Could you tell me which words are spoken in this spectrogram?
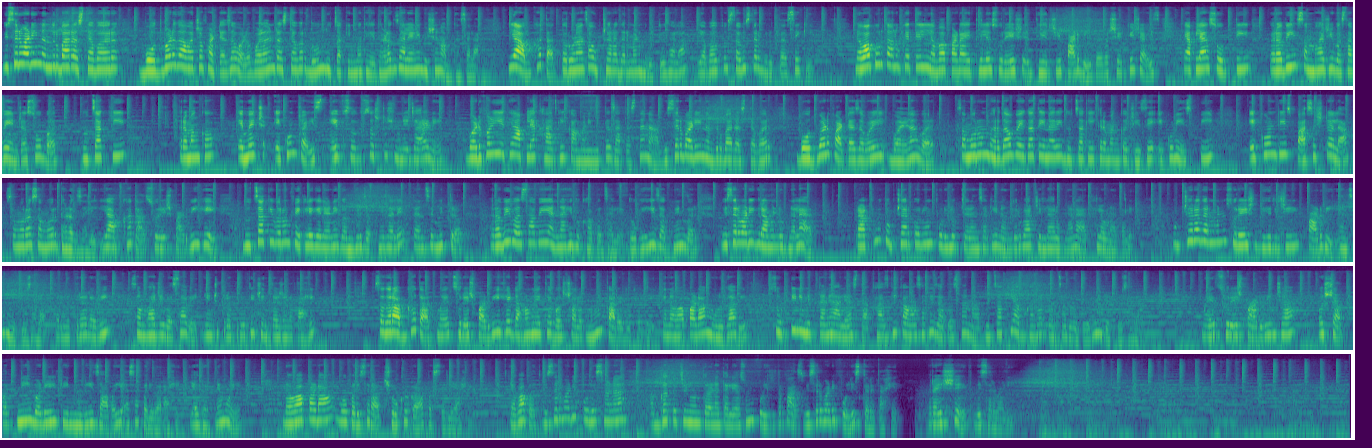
विसरवाडी नंदुरबार रस्त्यावर बोदवड गावाच्या फाट्याजवळ वळण रस्त्यावर दोन दुचाकींमध्ये धडक झाल्याने भीषण अपघात झाला. या अपघातात तरुणाचा उपचारादरम्यान मृत्यू झाला. याबाबत सविस्तर वृत्त असे की नवापूर तालुक्यातील नवापाडा येथील सुरेश धीरजी पाडवी वर्ष एक्केचाळीस हे आपल्या सोबती रवी संभाजी वसावे यांच्यासोबत दुचाकी क्रमांक एम एच एकोणचाळीस एफ सदुसष्ट शून्य चारने वडफळी येथे आपल्या खाजगी कामानिमित्त जात असताना विसरवाडी नंदुरबार रस्त्यावर बोदवड फाट्याजवळील वळणावर समोरून भरधाव वेगात येणारी दुचाकी क्रमांक जी जे एकोणीस पी एकोणतीस पासष्टला समोरासमोर धडक झाली. या अपघातात सुरेश पाडवी हे दुचाकीवरून फेकले गेल्याने गंभीर जखमी झाले. त्यांचे मित्र रवी वसावे यांनाही दुखापत झाले. दोघेही जखमींवर विसरवाडी ग्रामीण रुग्णालयात प्राथमिक उपचार करून पुढील उपचारांसाठी नंदुरबार जिल्हा रुग्णालयात हलवण्यात आले. उपचारादरम्यान सुरेश धीरजी पाडवी यांचा मृत्यू झाला. तर मित्र रवी संभाजी वसावे यांची प्रकृती चिंताजनक आहे. सदर अपघातात मयत सुरेश पाडवी हे डहाणू येथे बस चालक म्हणून कार्यरत होते. ते नवापाडा मुळगावी सुट्टी निमित्ताने आले असता खासगी कामासाठी जात असताना दुचाकी अपघातात त्यांचा दुर्दैवी मृत्यू झाला. मयत सुरेश पाडवींच्या पश्चात पत्नी वडील तीन मुली जावई असा परिवार आहे. या घटनेमुळे नवापाडा व परिसरात शोककळा पसरली आहे. याबाबत विसरवाडी पोलीस ठाण्यात अपघाताची नोंद करण्यात आली असून पुढील तपास विसरवाडी पोलीस करत आहेत. रईस शेख विसरवाडी.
